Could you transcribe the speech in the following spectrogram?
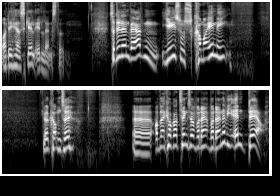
og det her skæld et eller andet sted. Så det er den verden, Jesus kommer ind i. Velkommen til. Øh, og man kan jo godt tænke sig, hvordan, hvordan er vi endt der?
